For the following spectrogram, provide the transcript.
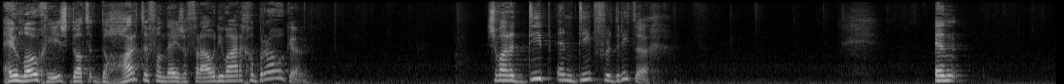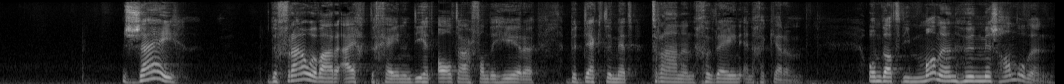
heel logisch, dat de harten van deze vrouwen die waren gebroken. Ze waren diep en diep verdrietig. En zij, de vrouwen, waren eigenlijk degenen die het altaar van de Here bedekten met tranen, geween en gekerm. Omdat die mannen hun mishandelden.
